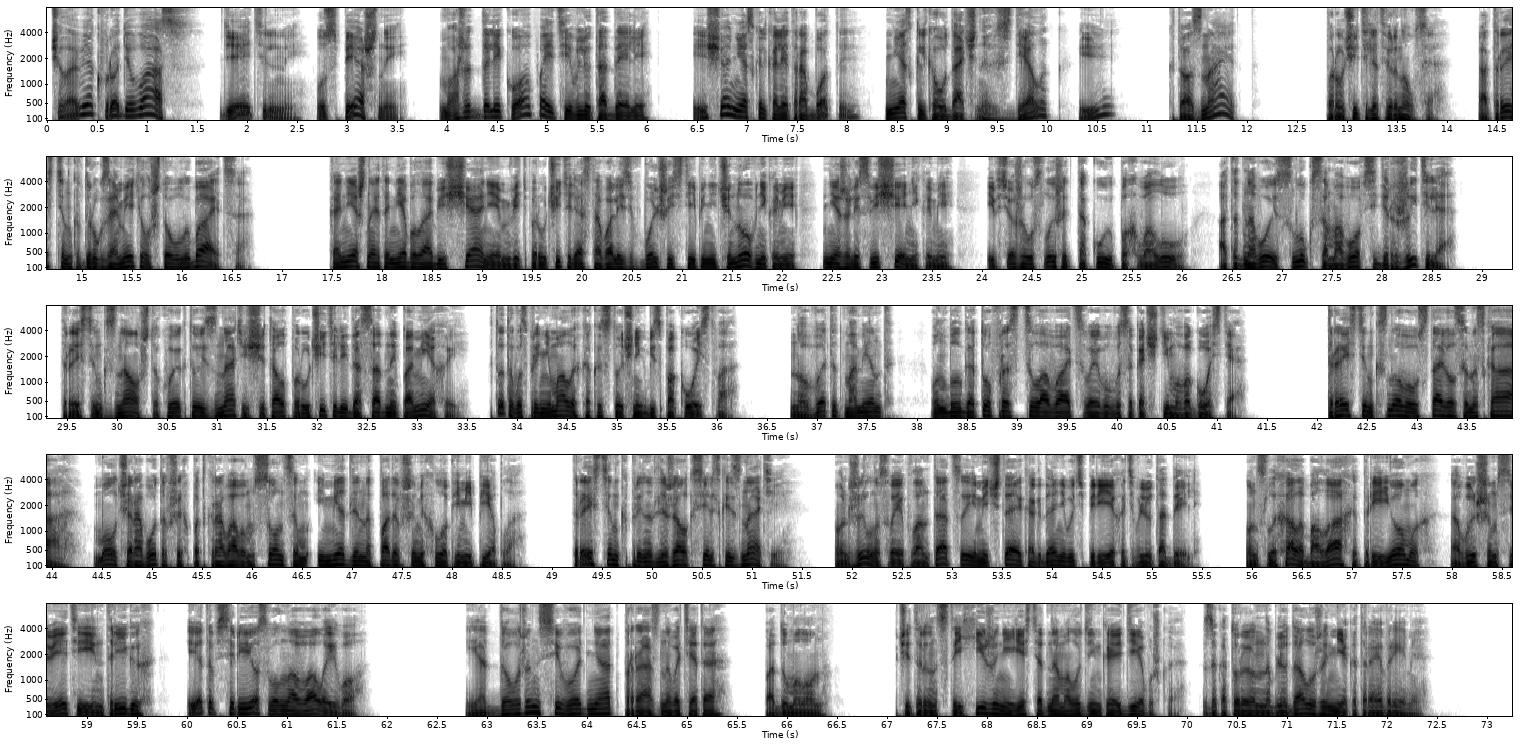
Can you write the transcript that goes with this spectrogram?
Человек вроде вас, деятельный, успешный, может далеко пойти в Лютадели. Еще несколько лет работы, несколько удачных сделок и... кто знает?» Поручитель отвернулся, а Трестинг вдруг заметил, что улыбается. Конечно, это не было обещанием, ведь поручители оставались в большей степени чиновниками, нежели священниками, и все же услышать такую похвалу от одного из слуг самого Вседержителя. Трестинг знал, что кое-кто из знати считал поручителей досадной помехой, кто-то воспринимал их как источник беспокойства. Но в этот момент он был готов расцеловать своего высокочтимого гостя. Трестинг снова уставился на СКА, молча работавших под кровавым солнцем и медленно падавшими хлопьями пепла. Трестинг принадлежал к сельской знати. Он жил на своей плантации, мечтая когда-нибудь переехать в Лютадель. Он слыхал о балах и приемах, о высшем свете и интригах, и это всерьез волновало его. «Я должен сегодня отпраздновать это», — подумал он. В четырнадцатой хижине есть одна молоденькая девушка, за которой он наблюдал уже некоторое время.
